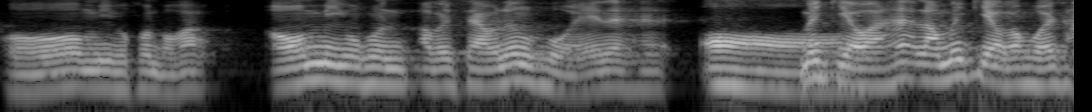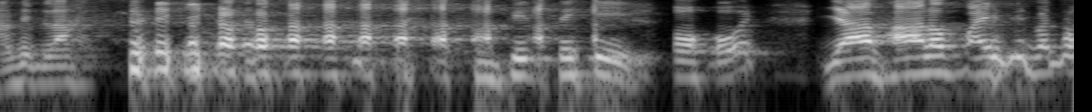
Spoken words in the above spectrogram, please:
โอ้มีบางคนบอกว่า อ๋อมีบางคนเอาไปแซวเรื่องหวยนะฮะอ๋อไม่เกี่ยวอะฮะเราไม่เกี่ยวกับหวยสามสิบล้านไม่เกี่ยวคุณพิซซี่โอ้โหอย่าพาเราไปสิปะโท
